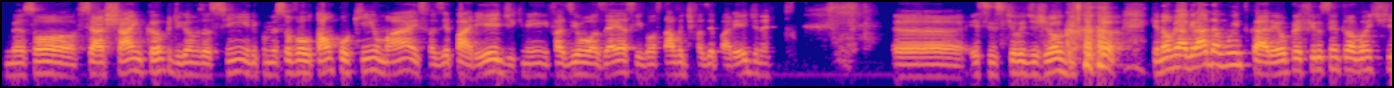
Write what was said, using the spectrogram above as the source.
Começou a se achar em campo, digamos assim. Ele começou a voltar um pouquinho mais, fazer parede, que nem fazia o Oséias, que gostava de fazer parede, né? uh, esse estilo de jogo, que não me agrada muito, cara. Eu prefiro centroavante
